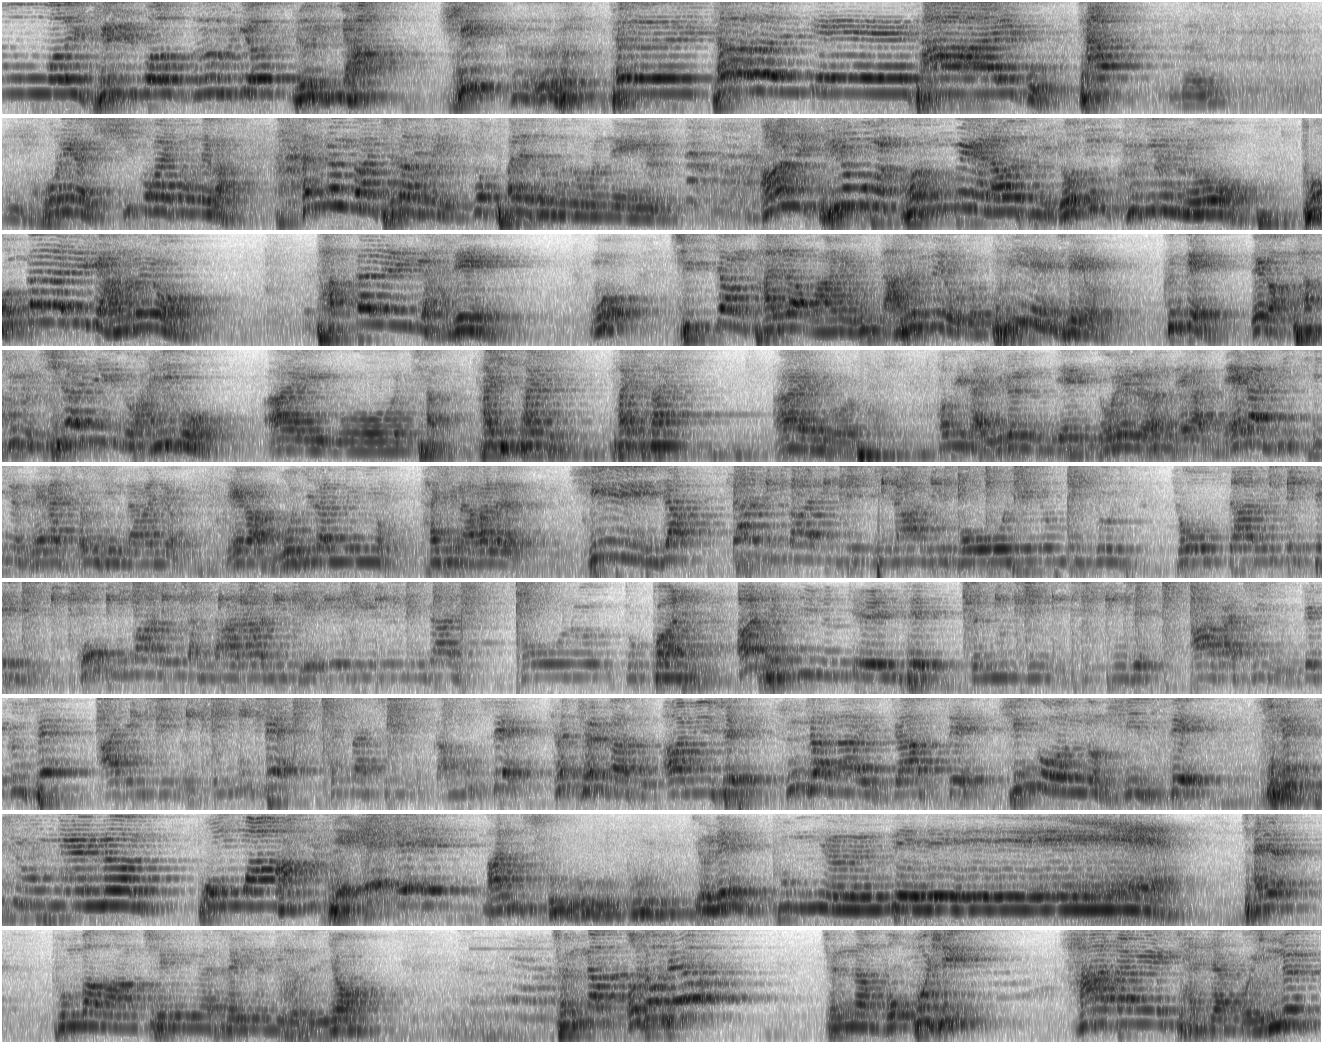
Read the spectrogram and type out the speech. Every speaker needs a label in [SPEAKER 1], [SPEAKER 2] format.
[SPEAKER 1] 무엇을 먹으려느냐 시금털 털게 살고 이 호래가 시고갈 동네가 한 명도 안 쳐다보네 이 쪽팔려서 못 오겠네 아니 빌어먹을 건배가 나왔으면 요즘 그들은요 돈 달라는 얘기 안 해요 밥 달라는 얘기 안 해. 뭐 직장 달라고 안 해. 우리 나름대로 그 프리랜서예요. 근데 내가 박수를 치란 얘기도 아니고. 아이고 참. 다시 다시 다시 다시. 아이고 다시. 거기서 이런 내 노래를 한 내가 내가 미친년 내가 정신 나가냐. 내가 모질한 년이요. 다시 나갈래. 시작! 쌀바리 지랑이 보내는 문소리 좁쌀은 색색이 고구마는 난 나란히 개리는 인간 소는 뚝발이 아새끼는 깬새 젊은이는 숙중새 아가씨는 깨끔새 아저씨는 금붕새 할마씨는 깜붕새 현철 가수 아미새 순산나리 짭새 싱거운 놈 십새 셋 중에는 봉황새 만수운전의 풍년새 차렷 분마왕 최민이가 서 있는 이곳은요 전남 어서 오세요. 전남 목포시 하당에 자리 잡고 있는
